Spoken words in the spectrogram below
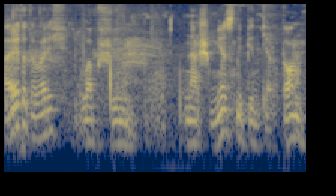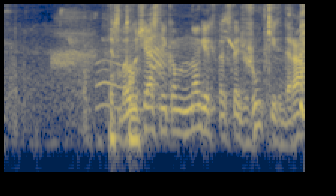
А это товарищ Лапшин, наш местный Пинкертон. Был участником многих, так сказать, жутких драм.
